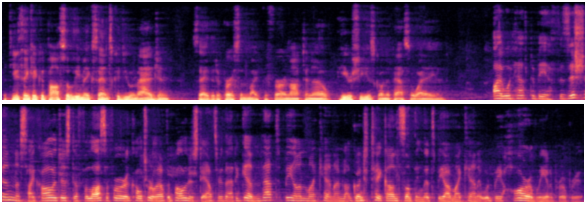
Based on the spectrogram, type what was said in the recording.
But do you think it could possibly make sense? Could you imagine, say, that a person might prefer not to know he or she is going to pass away? And I would have to be a physician, a psychologist, a philosopher, a cultural anthropologist to answer that. Again, that's beyond my ken. I'm not going to take on something that's beyond my ken. It would be horribly inappropriate.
